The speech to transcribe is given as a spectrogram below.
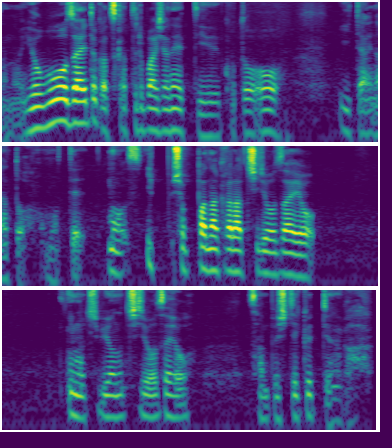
あの予防剤とか使ってる場合じゃねえっていうことを言いたいなと思ってもう初っ端から治療剤を命病の治療剤を散布していくっていうのが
